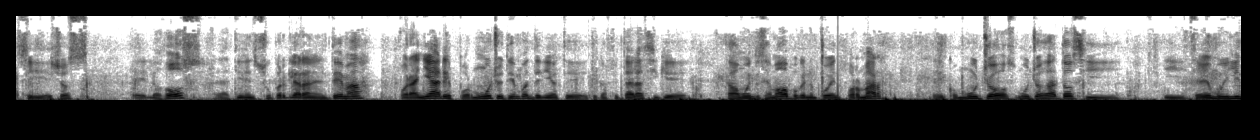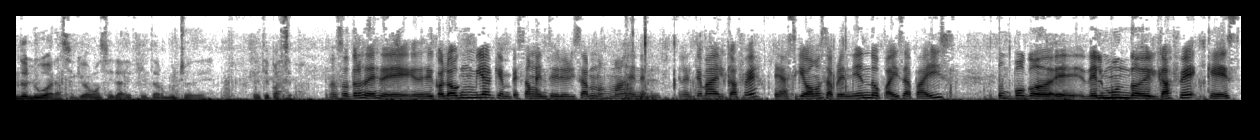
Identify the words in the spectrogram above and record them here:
Sí, ellos, eh, los dos, la tienen súper clara en el tema. Por añares, por mucho tiempo han tenido este, este cafetal, así que estamos muy entusiasmados porque nos pueden formar eh, con muchos, muchos datos y, y se ve muy lindo el lugar, así que vamos a ir a disfrutar mucho de este paseo. Nosotros desde, desde Colombia que empezamos a interiorizarnos más en el, en el tema del café, eh, así que vamos aprendiendo país a país un poco de- del mundo del café que es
